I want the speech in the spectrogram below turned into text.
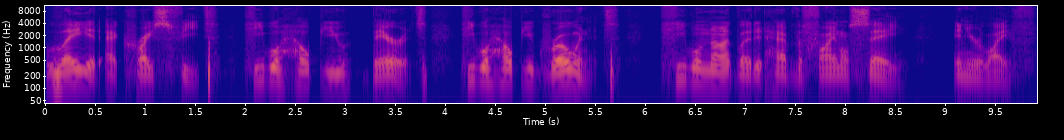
lay it at Christ's feet. He will help you bear it, He will help you grow in it. He will not let it have the final say in your life.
